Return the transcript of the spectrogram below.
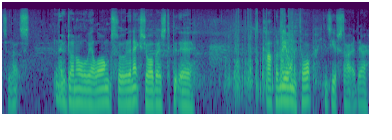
So that's now done all the way along. So the next job is to put the capping rail on the top. You can see I've started there.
